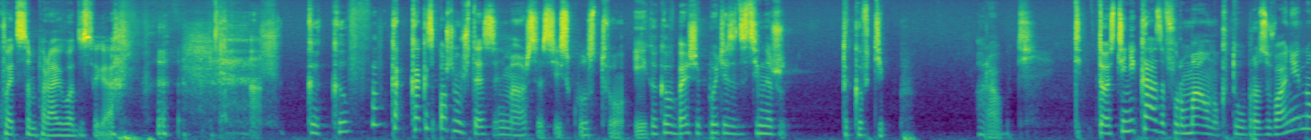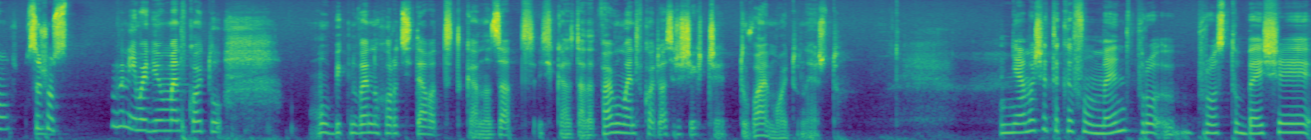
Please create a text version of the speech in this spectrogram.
което съм правила до сега. какъв, как, как започна въобще да се занимаваш с изкуство и какъв беше пътя за да стигнеш от такъв тип работи? Тоест ти ни каза формално като образование, но всъщност нали, има един момент, в който обикновено хората си дават така назад и си казват, да, да, това е момент, в който аз реших, че това е моето нещо. нямаше такъв момент, про, просто беше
